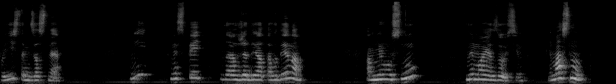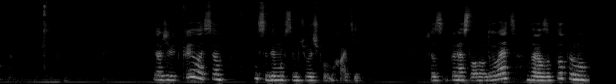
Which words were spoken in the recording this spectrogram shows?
поїсть там і засне. Ні, не спить. Зараз вже 9 година, а в нього сну немає зовсім. Нема сну. Я вже відкрилася і сидимо з цим чувачком у хаті. Зараз принесла нам дровець, зараз затопимо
